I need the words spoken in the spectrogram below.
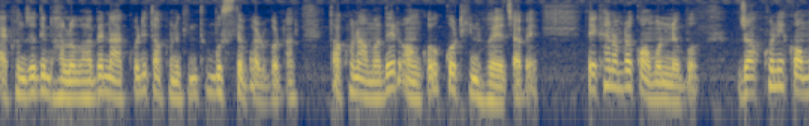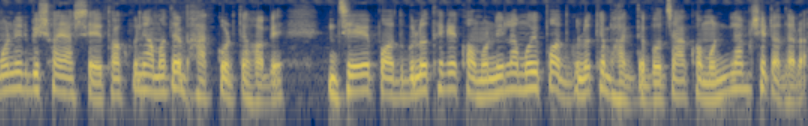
এখন যদি ভালোভাবে না করি তখন কিন্তু বুঝতে পারব না। তখন আমাদের অঙ্ক কঠিন হয়ে যাবে। তো এখানে আমরা কমন নেব। যখনই কমনের বিষয় আসে, তখনই আমাদের ভাগ করতে হবে। যে পদগুলো থেকে কমন নিলাম, ওই পদগুলোকে ভাগ দেবো। যা কমন নিলাম, সেটা দ্বারা।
